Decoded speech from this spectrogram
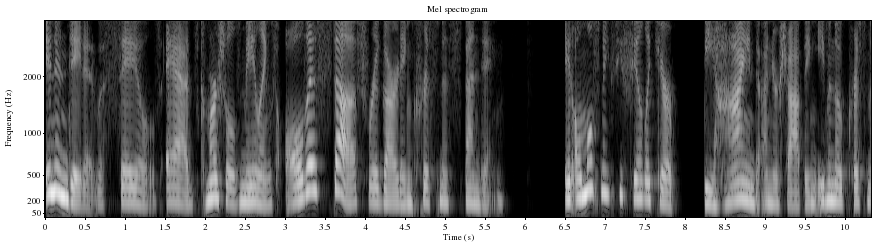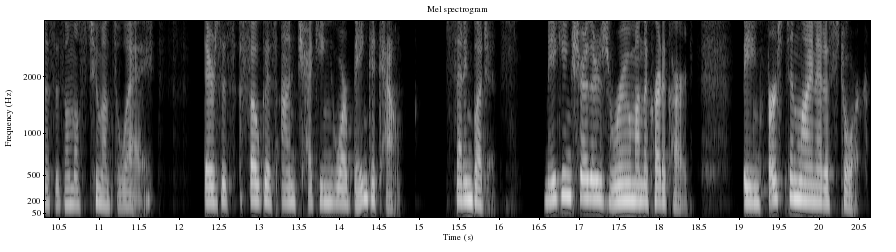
inundated with sales, ads, commercials, mailings, all this stuff regarding Christmas spending. It almost makes you feel like you're behind on your shopping, even though Christmas is almost two months away. There's this focus on checking your bank account, setting budgets, making sure there's room on the credit card, being first in line at a store,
